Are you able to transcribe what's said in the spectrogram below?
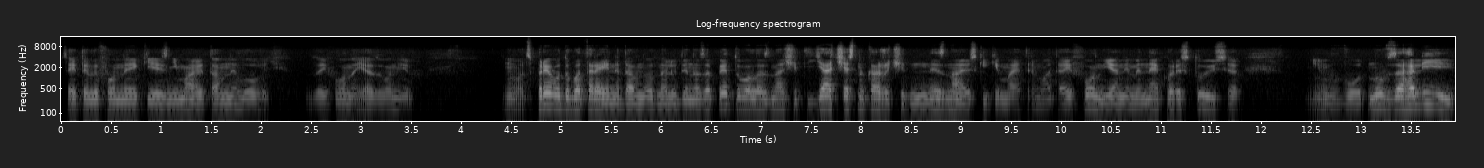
Цей телефон, на який я знімаю, там не ловить. З айфона я дзвонив. От. З приводу батареї недавно одна людина запитувала. Значить, я, чесно кажучи, не знаю, скільки має тримати iPhone, я ними не користуюся. От. Ну, взагалі,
